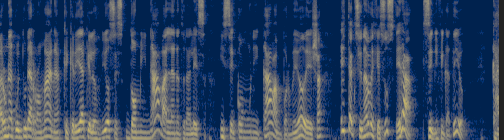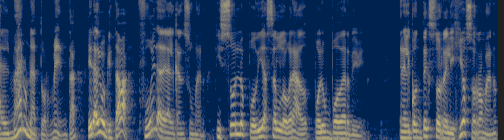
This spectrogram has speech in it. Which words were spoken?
Para una cultura romana que creía que los dioses dominaban la naturaleza y se comunicaban por medio de ella, este accionar de Jesús era significativo. calmar una tormenta era algo que estaba fuera del alcance humano y solo podía ser logrado por un poder divino. En el contexto religioso romano,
